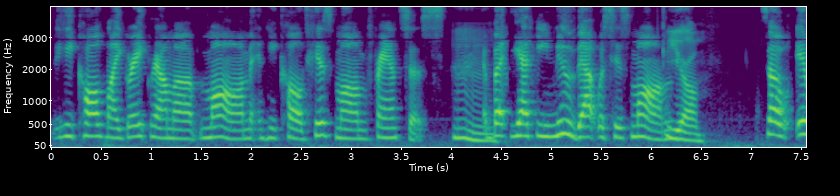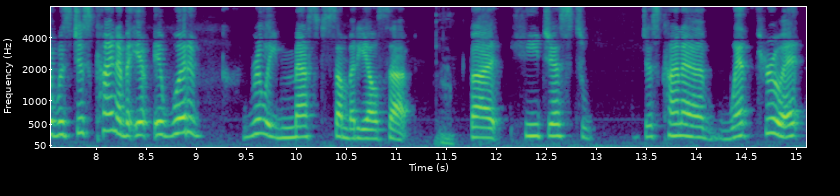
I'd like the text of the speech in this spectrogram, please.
he called my great grandma mom and he called his mom Frances, mm. but yet he knew that was his mom. Yeah. So it was just kind of it, it would have really messed somebody else up, yeah. but he just just kind of went through it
